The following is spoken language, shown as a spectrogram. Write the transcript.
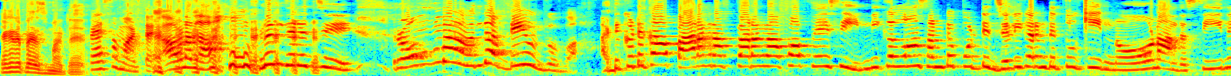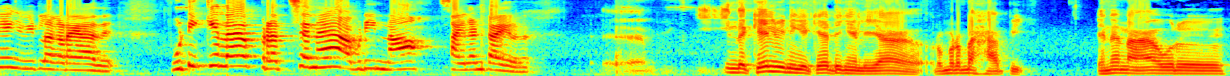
என்கிட்ட பேச மாட்டேன். பேச மாட்டேன். அவ்வளவுதான். முடிஞ்சிருச்சு. ரொம்ப வந்து அப்படியே அடுக்கடுக்கா பேராகிராஃப் பேராகிராஃபா பேசி இன்னைக்கெல்லாம் சண்டை போட்டு ஜெலி கரண்ட் தூக்கி இன்னும் அந்த சீனே எங்க வீட்ல கிடையாது. பிடிக்கல பிரச்சனை அப்படின்னா சைலண்ட் ஆயிருவேன். இந்த கேள்வி நீங்கள் கேட்டீங்க இல்லையா? ரொம்ப ரொம்ப ஹாப்பி என்னென்னா ஒரு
